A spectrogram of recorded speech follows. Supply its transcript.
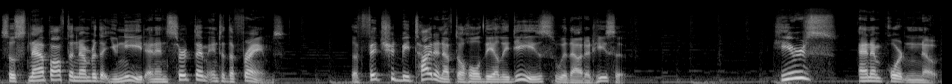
so snap off the number that you need and insert them into the frames. the fit should be tight enough to hold the LEDs without adhesive. Here's an important note.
